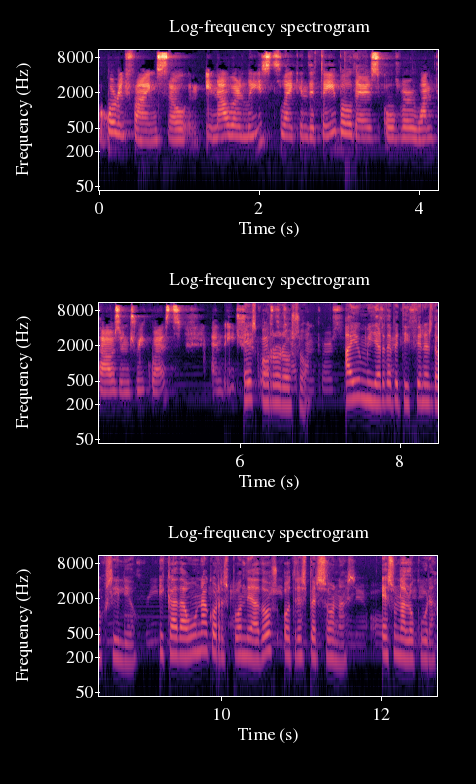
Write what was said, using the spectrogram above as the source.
Horrifying. So in our list, like in the table, there's over 1,000 requests. Es horroroso. Hay un millar de peticiones de auxilio y cada una corresponde a dos o tres personas. Es una locura.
